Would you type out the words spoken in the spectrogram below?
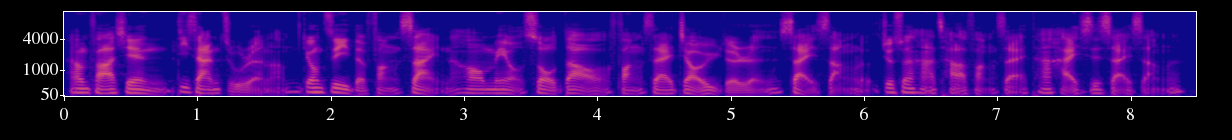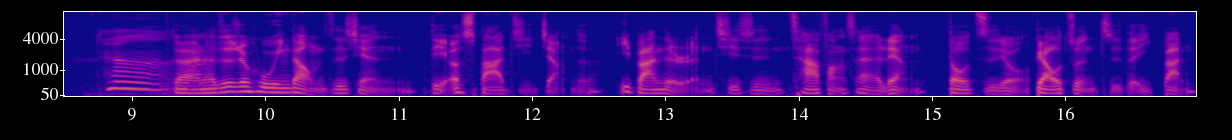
他们发现第三组人啊，用自己的防晒，然后没有受到防晒教育的人晒伤了。就算他擦了防晒，他还是晒伤了。嗯，对，那这就呼应到我们之前第二十八集讲的，一般的人其实擦防晒的量都只有标准值的一半。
